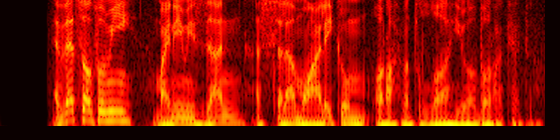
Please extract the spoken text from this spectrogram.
And that's all for me. My name is Zan. Assalamu alaikum wa rahmatullahi wa barakatuh.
